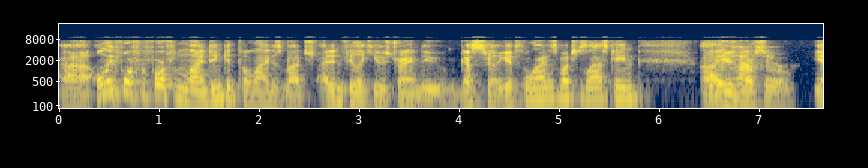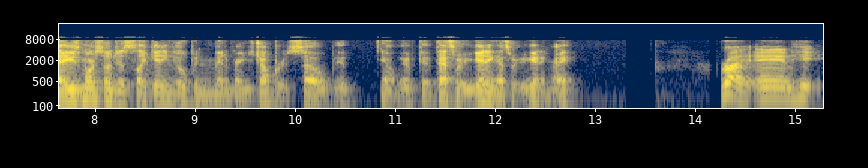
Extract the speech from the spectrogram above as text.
Uh, only four for four from the line. Didn't get to the line as much. I didn't feel like he was trying to necessarily get to the line as much as last game. Uh, he, he was more to. so yeah, he's more so just like getting open mid-range jumpers. So if you know if, if that's what you're getting, that's what you're getting, right? Right, and he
